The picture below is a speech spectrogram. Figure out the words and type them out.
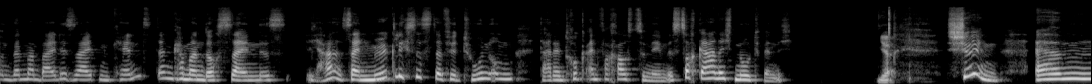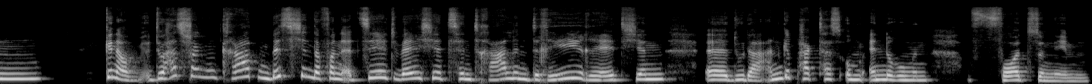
Und wenn man beide Seiten kennt, dann kann man doch sein, ja, sein Möglichstes dafür tun, um da den Druck einfach rauszunehmen. Ist doch gar nicht notwendig. Ja. Schön. Ähm, genau, du hast schon gerade ein bisschen davon erzählt, welche zentralen Drehrädchen äh, du da angepackt hast, um Änderungen vorzunehmen.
